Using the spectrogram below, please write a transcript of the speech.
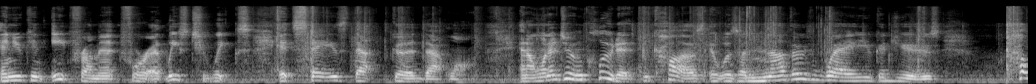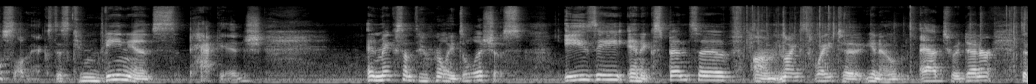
and you can eat from it for at least two weeks. It stays that good that long. And I wanted to include it because it was another way you could use coleslaw mix, this convenience package, and make something really delicious easy, inexpensive, um, nice way to, you know, add to a dinner. The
